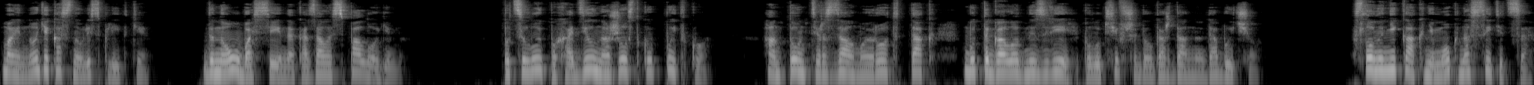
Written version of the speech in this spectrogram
мои ноги коснулись плитки. Дно у бассейна оказалось пологим. Поцелуй походил на жесткую пытку. Антон терзал мой рот так, будто голодный зверь, получивший долгожданную добычу. Словно никак не мог насытиться.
